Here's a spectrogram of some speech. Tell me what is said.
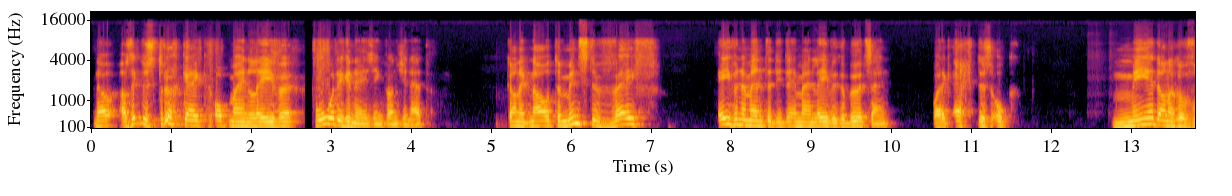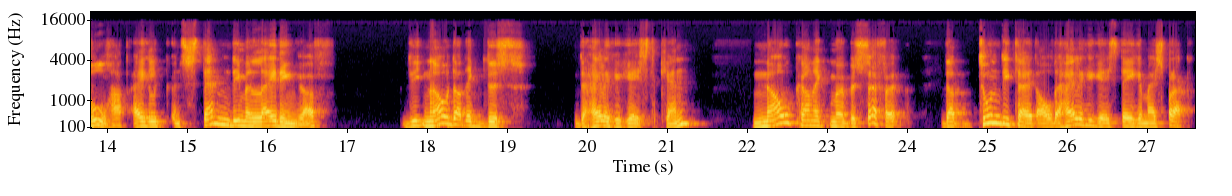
Nou, als ik dus terugkijk op mijn leven voor de genezing van Jeannette, kan ik nou tenminste vijf evenementen die in mijn leven gebeurd zijn, waar ik echt dus ook meer dan een gevoel had, eigenlijk een stem die me leiding gaf, die nou dat ik dus de Heilige Geest ken, nou kan ik me beseffen dat toen die tijd al de Heilige Geest tegen mij sprak,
